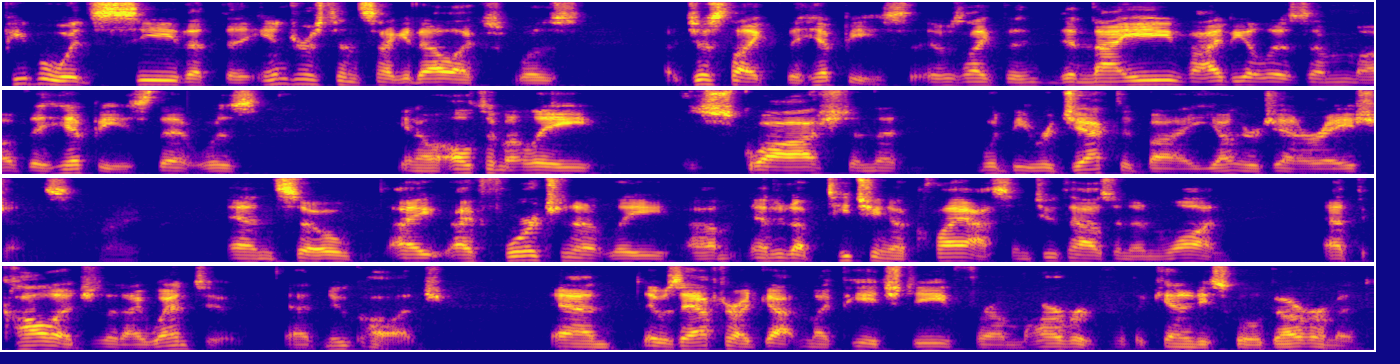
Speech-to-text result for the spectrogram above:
people would see that the interest in psychedelics was just like the hippies. It was like the, the naive idealism of the hippies that was, you know, ultimately squashed and that would be rejected by younger generations. Right. And so I, I fortunately um, ended up teaching a class in 2001 at the college that I went to, at New College. And it was after I'd gotten my PhD from Harvard for the Kennedy School of Government.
